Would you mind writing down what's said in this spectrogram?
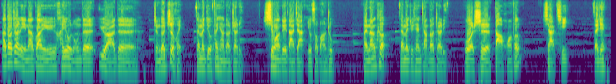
那到这里呢，关于黑幼龙的育儿的整个智慧，咱们就分享到这里，希望对大家有所帮助。本堂课咱们就先讲到这里，我是大黄蜂，下期再见。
